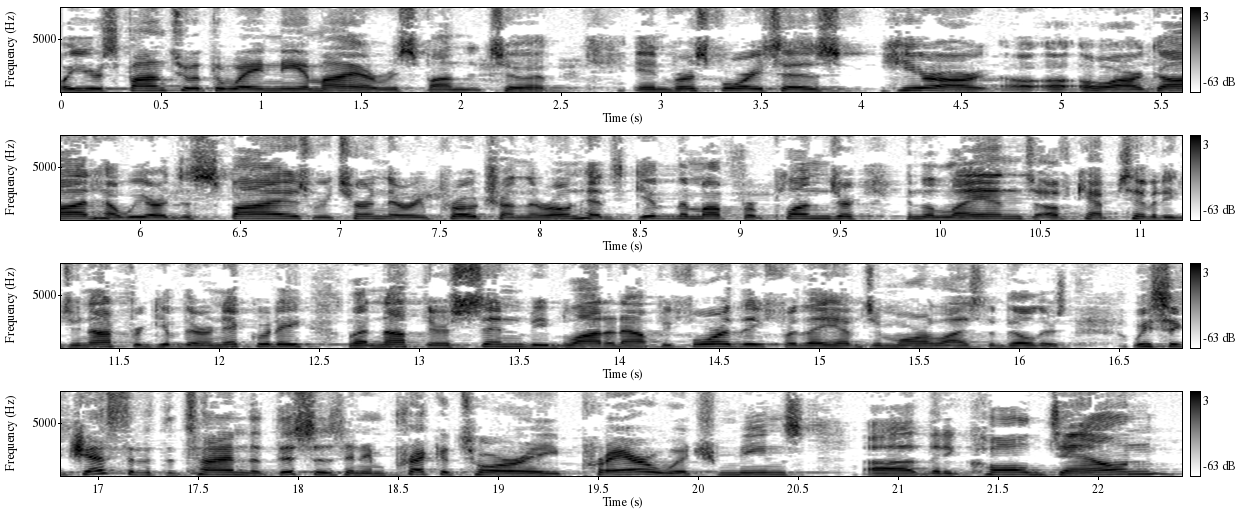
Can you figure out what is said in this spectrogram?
Well, you respond to it the way Nehemiah responded to it. In verse 4, he says, Hear our, O our God, how we are despised. Return their reproach on their own heads. Give them up for plunder in the land of captivity. Do not forgive their iniquity. Let not their sin be blotted out before thee, for they have demoralized the builders. We suggested at the time that this is an imprecatory prayer, which means uh, that he called down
